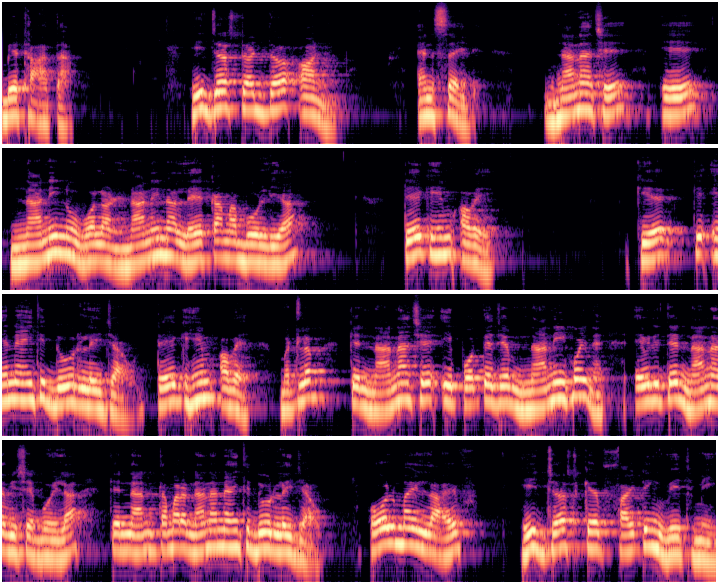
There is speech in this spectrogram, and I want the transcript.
બેઠા હતા. હી જસ્ટ ટચ ધ અન એન્ડ સાઈડ નાના છે એ નાનીનું વલણ, નાનીના લહેકામાં બોલ્યા ટેક હિમ અવે કે કે એને અહીંથી દૂર લઈ જાઓ. ટેક હિમ અવે મતલબ કે નાના છે એ પોતે જેમ નાની હોય ને, એવી રીતે નાના વિશે બોલ્યા કે નાન, તમારા નાનાને અહીંથી દૂર લઈ જાઓ. All my life he just kept fighting with me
